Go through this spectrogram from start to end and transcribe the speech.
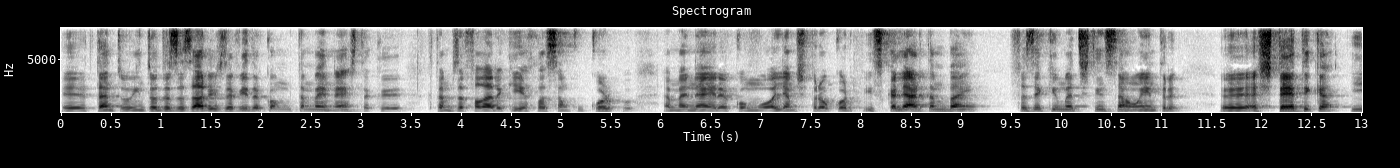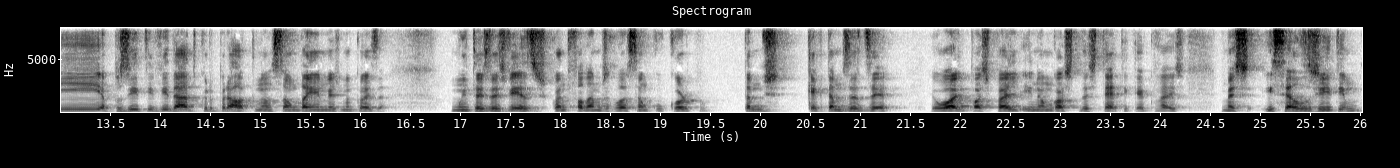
Eh, tanto em todas as áreas da vida como também nesta que, que estamos a falar aqui, a relação com o corpo, a maneira como olhamos para o corpo e se calhar também fazer aqui uma distinção entre uh, a estética e a positividade corporal, que não são bem a mesma coisa. Muitas das vezes, quando falamos de relação com o corpo, estamos, o que é que estamos a dizer? Eu olho para o espelho e não gosto da estética que vejo. Mas isso é legítimo,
